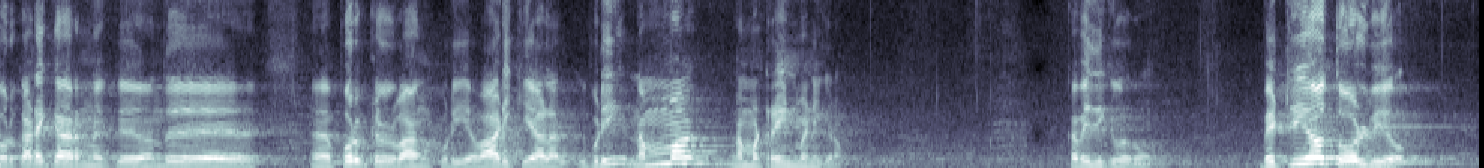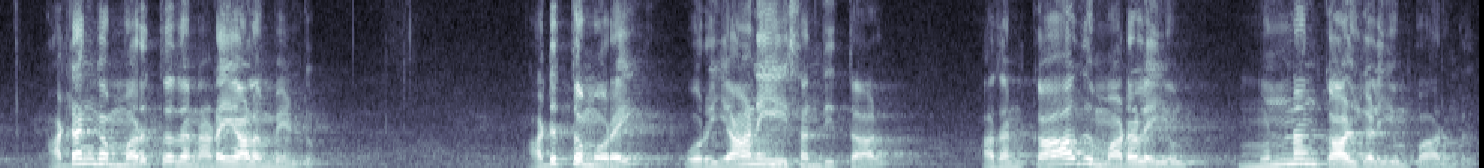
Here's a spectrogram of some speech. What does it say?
ஒரு கடைக்காரனுக்கு வந்து பொருட்கள் வாங்கக்கூடிய வாடிக்கையாளர். இப்படி நம்ம நம்ம ட்ரெயின் பண்ணிக்கிறோம். கவிதைக்கு வருவோம். வெற்றியோ தோல்வியோ அடங்க மறுத்ததன் அடையாளம் வேண்டும். அடுத்த முறை ஒரு யானையை சந்தித்தால் அதன் காது மடலையும் முன்னங்கால்களையும் பாருங்கள்.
